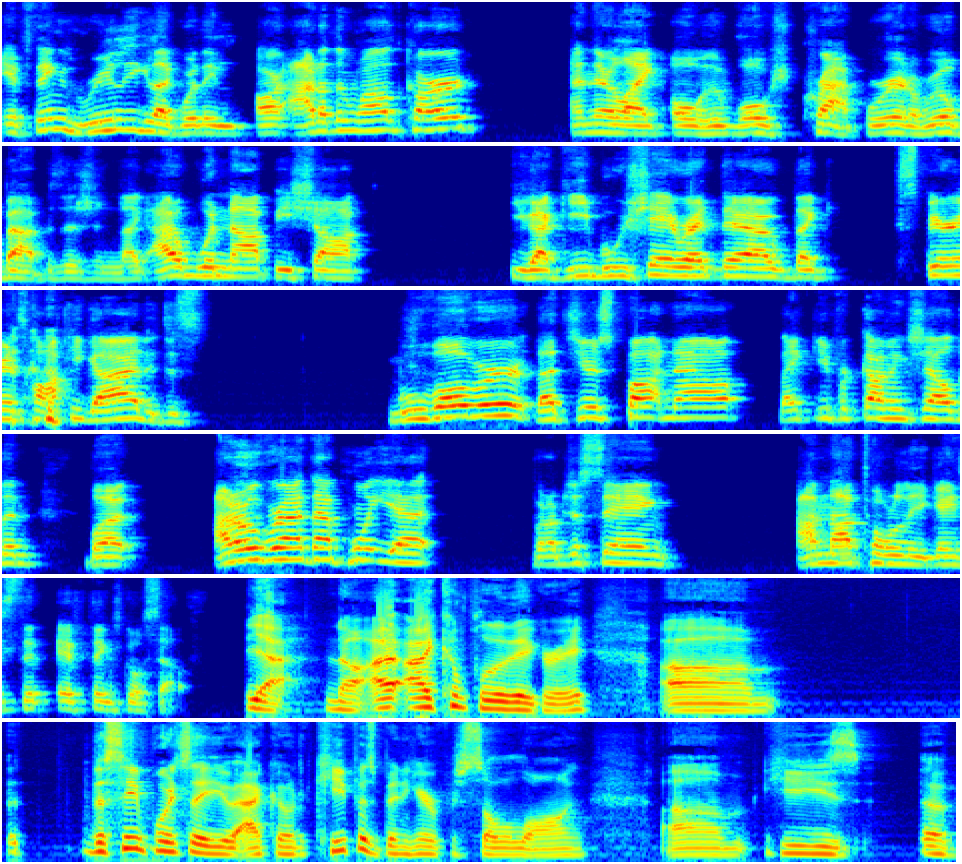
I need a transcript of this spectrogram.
if things really like where they are out of the wild card and they're like, oh, whoa, oh, crap, we're in a real bad position. Like, I would not be shocked. You got Guy Boucher right there, like experienced hockey guy that just move over. That's your spot now. Thank you for coming, Sheldon. But I don't know if we're at that point yet. But I'm just saying, I'm not totally against it if things go south. Yeah, no, I, I completely agree. Um, the same points that you echoed. Keefe has been here for so long. Um, he's a,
